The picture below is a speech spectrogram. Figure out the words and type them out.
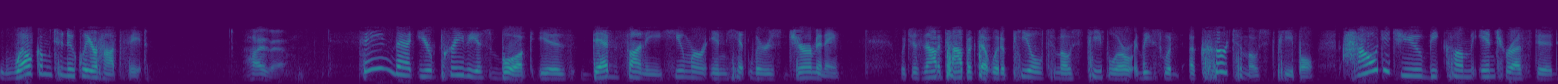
welcome to Nuclear Hot Seat. Hi there. Seeing that your previous book is Dead Funny Humor in Hitler's Germany, which is not a topic that would appeal to most people or at least would occur to most people, how did you become interested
